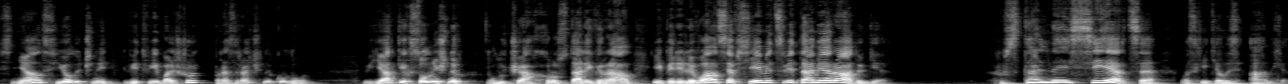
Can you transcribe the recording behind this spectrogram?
снял с елочной ветви большой прозрачный кулон. В ярких солнечных лучах хрусталь играл и переливался всеми цветами радуги. «Хрустальное сердце!» — восхитилась Анхен.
